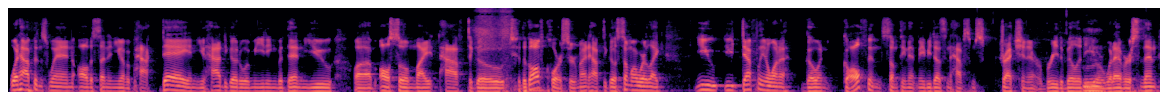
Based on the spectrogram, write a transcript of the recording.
what happens when all of a sudden you have a packed day and you had to go to a meeting but then you uh, also might have to go to the golf course or might have to go somewhere where like you you definitely don't want to go and golf in something that maybe doesn't have some stretch in it or breathability or whatever. So then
